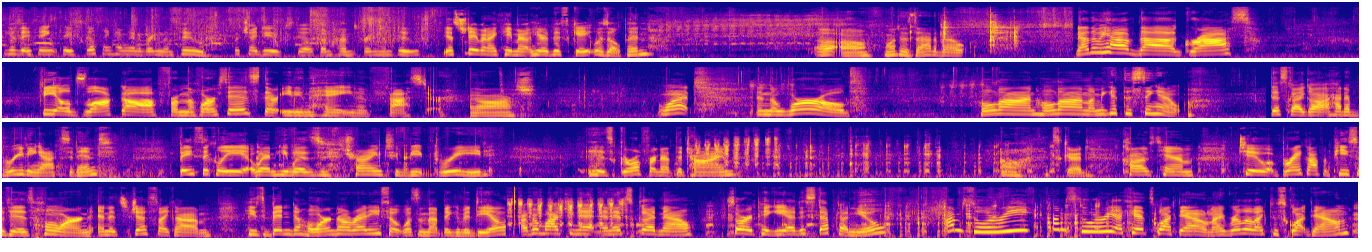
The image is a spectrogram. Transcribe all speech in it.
because they think they still think I'm going to bring them food, which I do still sometimes bring them food. Yesterday when I came out here, this gate was open. Uh-oh, what is that about? Now that we have the grass fields locked off from the horses, they're eating the hay even faster. Oh my gosh. What in the world? Hold on, hold on. Let me get this thing out. This guy got had a breeding accident. Basically, when he was trying to be breed, his girlfriend at the time oh, it's good, caused him to break off a piece of his horn. And it's just like, um, he's been dehorned already, so it wasn't that big of a deal. I've been watching it and it's good now. Sorry, Piggy, I just stepped on you. I'm sorry, I'm sorry. I can't squat down. I really like to squat down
